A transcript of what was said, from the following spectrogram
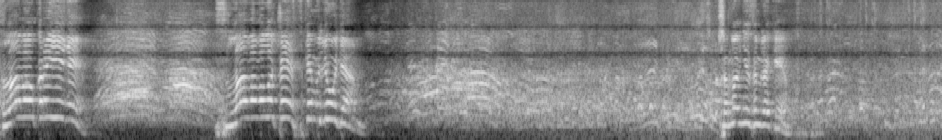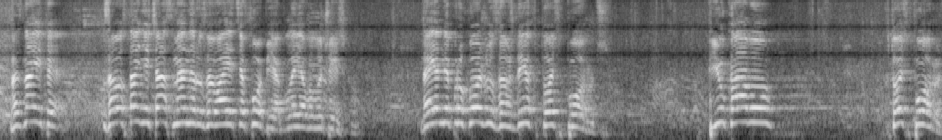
Слава Україні! Слава волочиським людям! Шановні земляки, ви знаєте, за останній час в мене розвивається фобія, коли я волочиську. Де я не проходжу, завжди хтось поруч. П'ю каву, хтось поруч.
